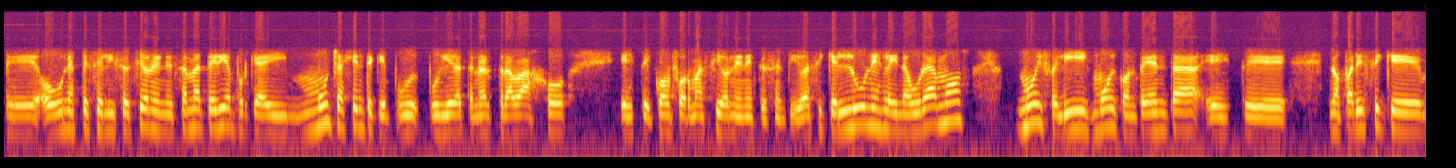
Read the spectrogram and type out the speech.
eh, o una especialización en esa materia porque hay mucha gente que pu- pudiera tener trabajo este, con formación en este sentido. Así que el lunes la inauguramos, muy feliz, muy contenta. Este, nos parece que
